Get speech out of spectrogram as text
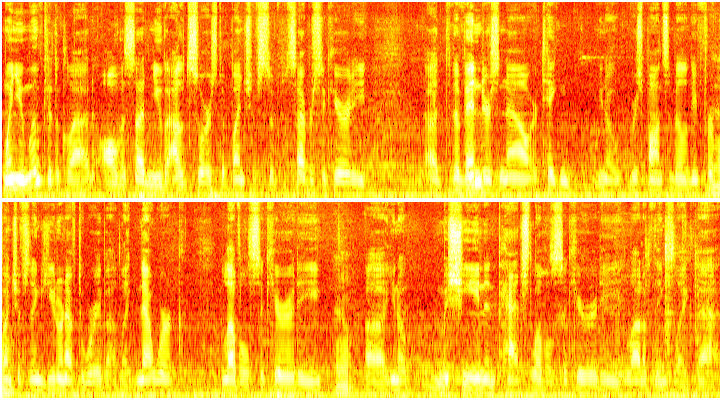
when you move to the cloud, all of a sudden you've outsourced a bunch of cybersecurity. Uh, the vendors now are taking you know responsibility for a bunch of things you don't have to worry about, like network level security, uh, you know, machine and patch level security, a lot of things like that.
